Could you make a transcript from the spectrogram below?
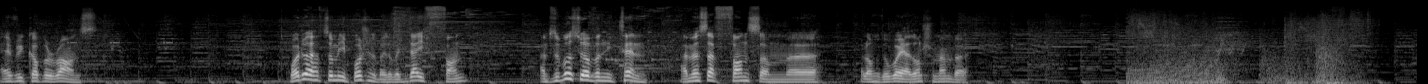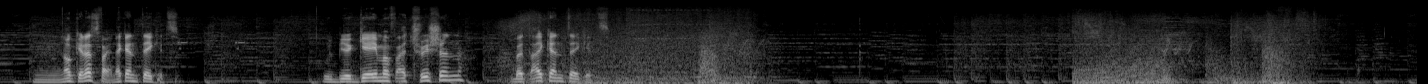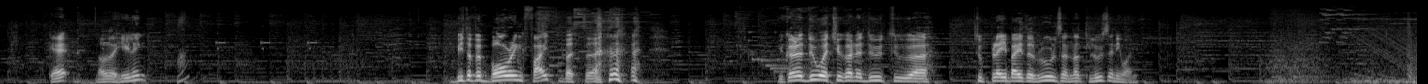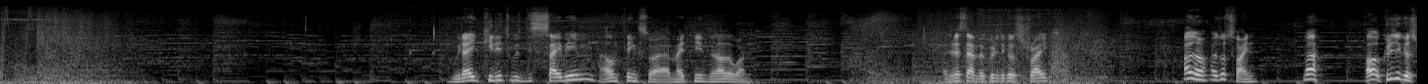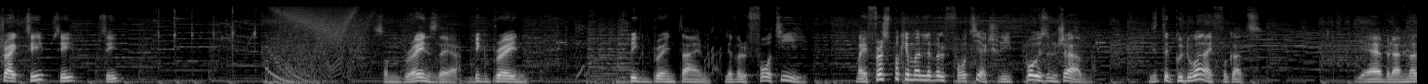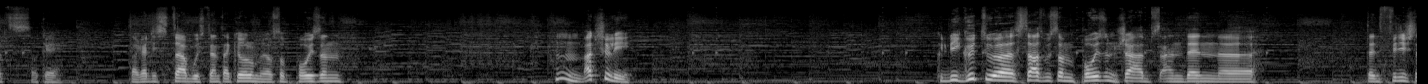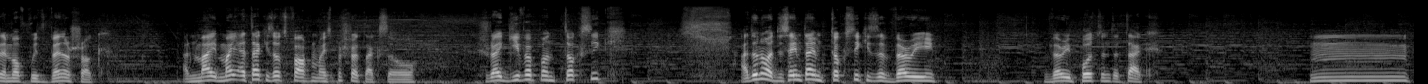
Every couple rounds. Why do I have so many potions by the way? Did I fun? I'm supposed to have only 10. I must have found some uh, along the way, I don't remember. Mm, okay, that's fine, I can take it. It will be a game of attrition, but I can take it. Okay, another healing. Bit of a boring fight, but uh, you gotta do what you gotta do to uh, to play by the rules and not lose anyone. Will I kill it with this Psybeam? I don't think so, I might need another one. Unless I have a critical strike. Oh no, it was fine. Ah. Oh, critical strike, see, see, see. Some brains there, big brain. Big brain time, level 40. My first Pokemon level 40 actually, Poison Jab. Is it a good one? I forgot. Yeah, but I'm not... okay. Target is stab with Tentacle, may also poison. Hmm, actually. Could be good to uh, start with some poison jabs and then uh, then finish them off with Venoshock. And my, my attack is not far from my special attack, so... Should I give up on Toxic? I don't know, at the same time, Toxic is a very, very potent attack. Hmm.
